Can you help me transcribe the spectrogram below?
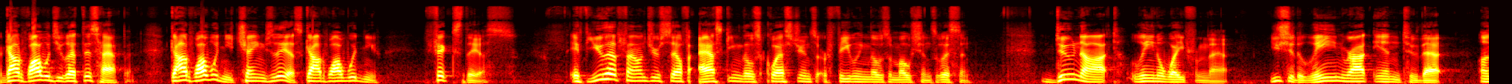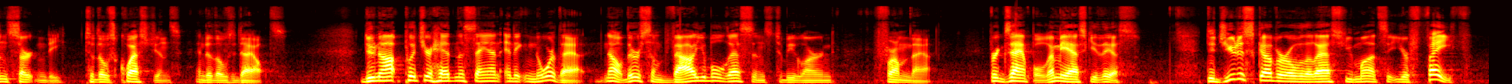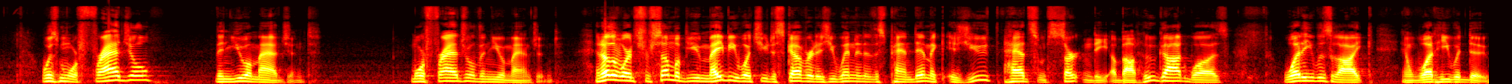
God, why would you let this happen? God, why wouldn't you change this? God, why wouldn't you fix this? If you have found yourself asking those questions or feeling those emotions, listen, do not lean away from that. You should lean right into that uncertainty, to those questions, and to those doubts. Do not put your head in the sand and ignore that. No, there are some valuable lessons to be learned from that. For example, let me ask you this Did you discover over the last few months that your faith was more fragile than you imagined? More fragile than you imagined. In other words, for some of you, maybe what you discovered as you went into this pandemic is you had some certainty about who God was, what He was like, and what He would do.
